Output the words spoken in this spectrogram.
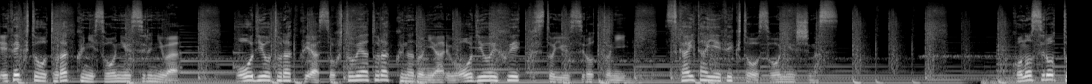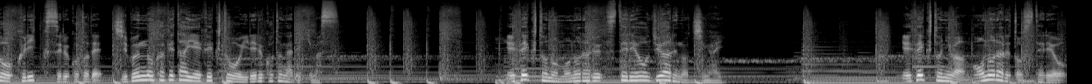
エフェクトをトラックに挿入するにはオーディオトラックやソフトウェアトラックなどにあるオーディオ FX というスロットに使いたいエフェクトを挿入します。このスロットをクリックすることで自分のかけたいエフェクトを入れることができます。エフェクトのモノラルステレオデュアルの違い。エフェクトにはモノラルとステレオ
